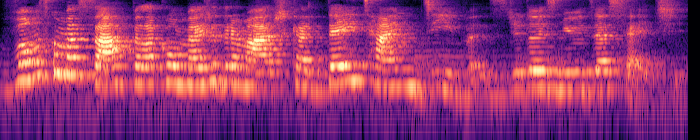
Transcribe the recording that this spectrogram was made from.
Vamos começar pela comédia dramática Daytime Divas, de 2017.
